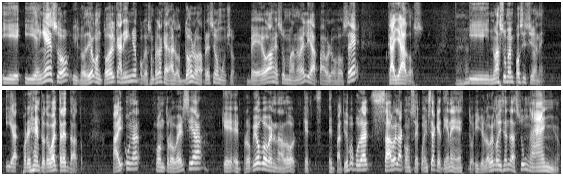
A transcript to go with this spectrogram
Y, en eso, y lo digo con todo el cariño, porque son personas que a los dos los aprecio mucho, veo a Jesús Manuel y a Pablo José callados y no asumen posiciones. Y, por ejemplo, te voy a dar tres datos. Hay una controversia que el propio gobernador, que el Partido Popular sabe la consecuencia que tiene esto, y yo lo vengo diciendo hace un año,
